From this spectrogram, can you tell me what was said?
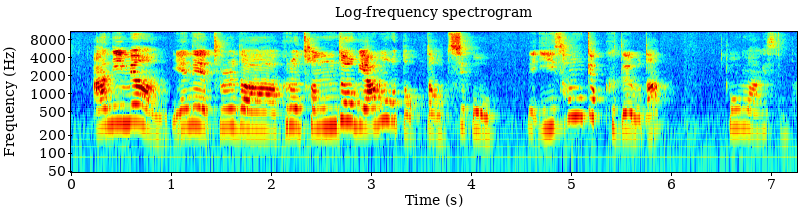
아니면 얘네 둘 다 그런 전적이 아무것도 없다고 치고 이 성격 그대로다? 도우마 하겠습니다.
